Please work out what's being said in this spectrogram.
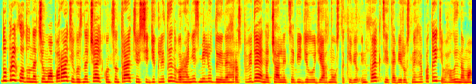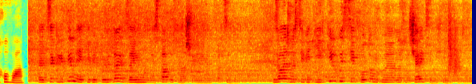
До прикладу, на цьому апараті визначають концентрацію сіді-клітин в організмі людини, розповідає начальниця відділу діагностики ВІЛ-інфекцій та вірусних гепатитів Галина Махова. Е, Це клітини, які відповідають за імунний статус нашої процедури. І в залежності від їх кількості потім е, назначається їхнє лікування.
